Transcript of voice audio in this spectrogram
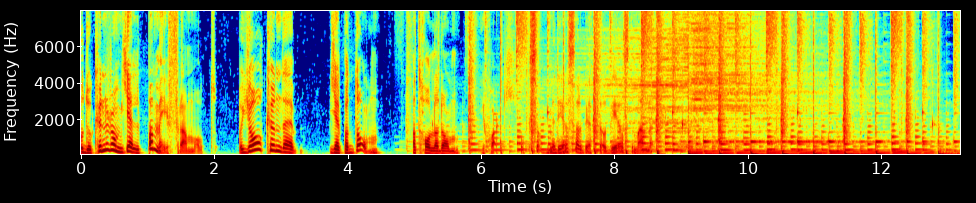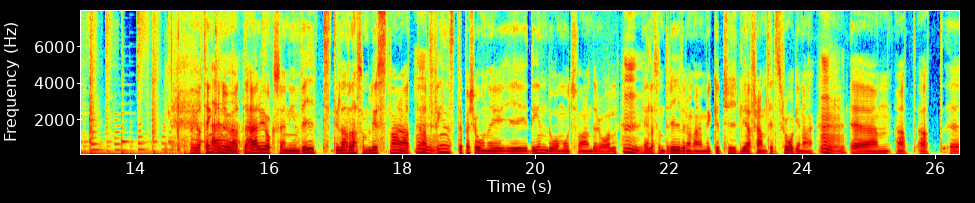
Och då kunde de hjälpa mig framåt. Och jag kunde hjälpa dem att hålla dem i schack också med deras arbete och deras domäner. Jag tänker nu att det här är också en invit till alla som lyssnar att, mm. att finns det personer i din då motsvarande roll mm. eller som driver de här mycket tydliga framtidsfrågorna mm. eh, att, att eh,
